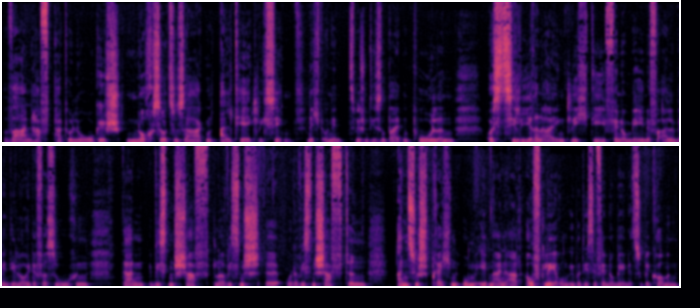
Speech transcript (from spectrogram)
wahnhaft pathologisch noch sozusagen alltäglich sind. Nicht? Und in, zwischen diesen beiden Polen oszillieren eigentlich die Phänomene, vor allem wenn die Leute versuchen, dann Wissenschaftler Wissens äh, oder Wissenschaften anzusprechen, um eben eine Art Aufklärung über diese Phänomene zu bekommen.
